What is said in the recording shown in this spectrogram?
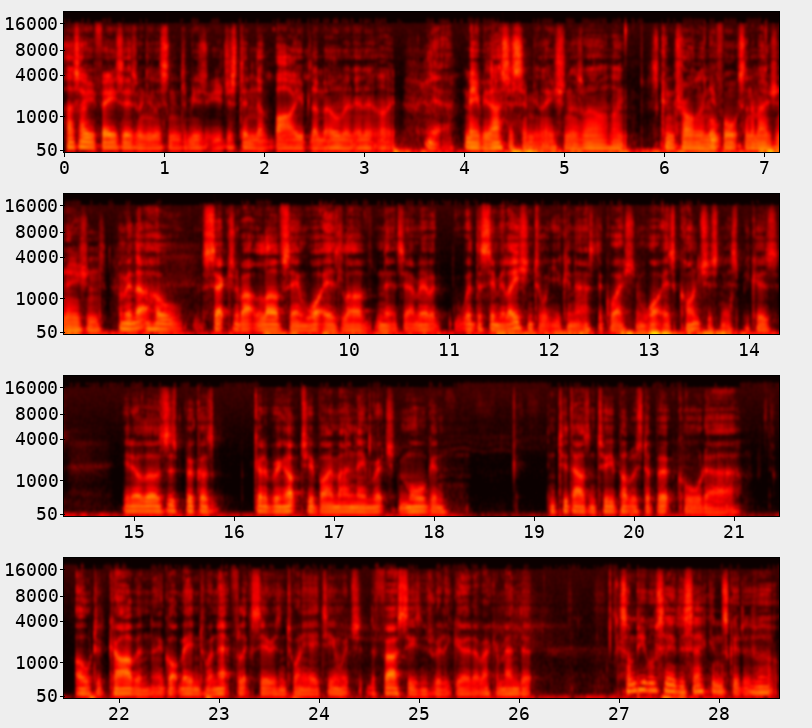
That's how your face is when you're listening to music. You're just in the vibe, the moment, in it. Like Yeah. maybe that's a simulation as well. Like it's controlling your thoughts and imaginations. I mean, that whole section about love, saying what is love, and it's, I mean, with the simulation tool, you can ask the question, what is consciousness? Because, you know, there was this book I was going to bring up to you by a man named Richard Morgan. In 2002, he published a book called uh, Altered Carbon. It got made into a Netflix series in 2018, which the first season is really good. I recommend it. Some people say the second's good as well.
